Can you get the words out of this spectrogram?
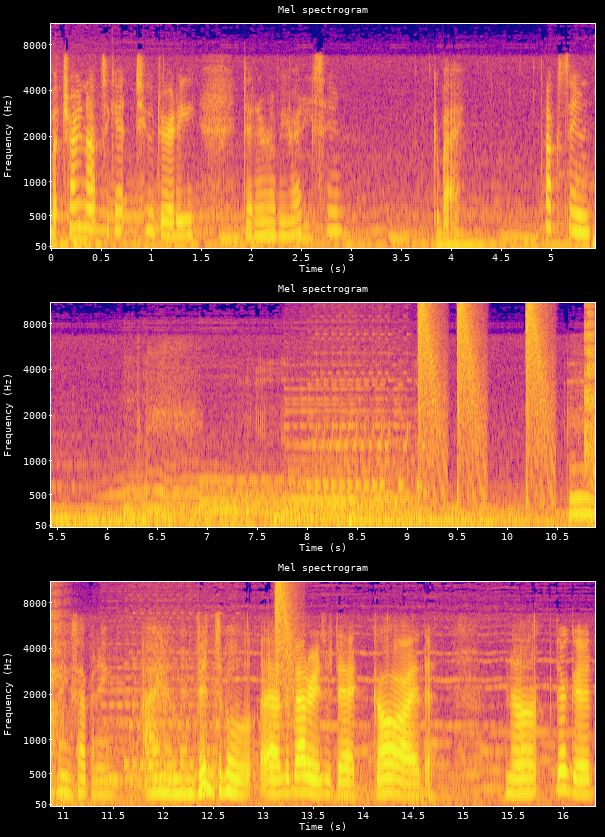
but try not to get too dirty. Dinner will be ready soon. Goodbye. Talk soon. Nothing's happening. I am invincible. Uh, the batteries are dead. God. Nah, they're good.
